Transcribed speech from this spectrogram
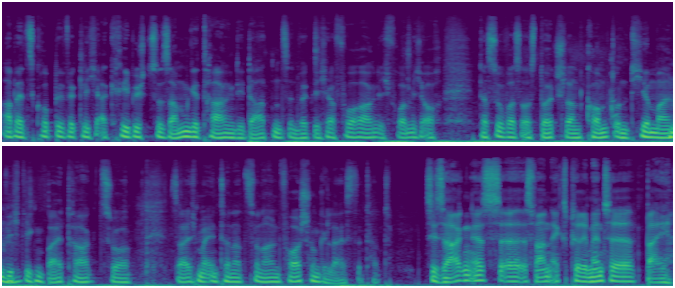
Arbeitsgruppe wirklich akribisch zusammengetragen. Die Daten sind wirklich hervorragend. Ich freue mich auch, dass sowas aus Deutschland kommt und hier mal einen mhm. wichtigen Beitrag zur, sage ich mal, internationalen Forschung geleistet hat. Sie sagen es, äh, es waren Experimente bei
